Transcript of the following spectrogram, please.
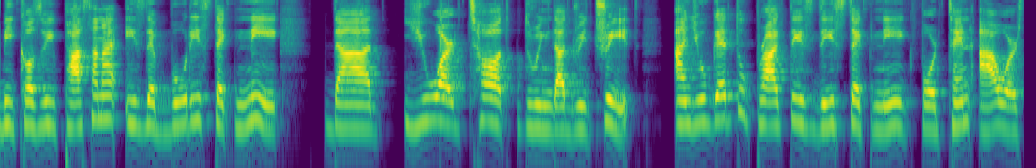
because Vipassana is the Buddhist technique that you are taught during that retreat. And you get to practice this technique for 10 hours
